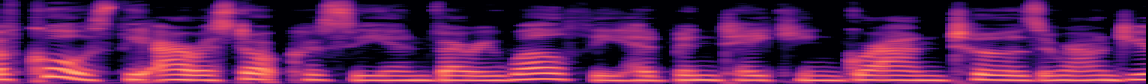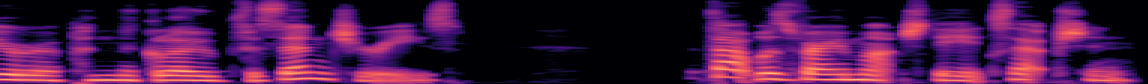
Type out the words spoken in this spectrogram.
Of course, the aristocracy and very wealthy had been taking grand tours around Europe and the globe for centuries, but that was very much the exception.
